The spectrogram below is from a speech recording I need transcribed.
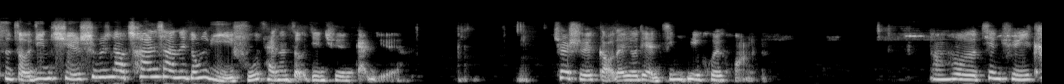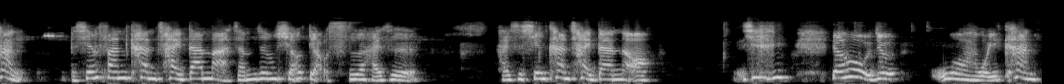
思走进去，是不是要穿上那种礼服才能走进去？感觉确实搞得有点金碧辉煌。然后进去一看。先翻看菜单吧，咱们这种小屌丝还是还是先看菜单的啊。然后我就哇，我一看，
